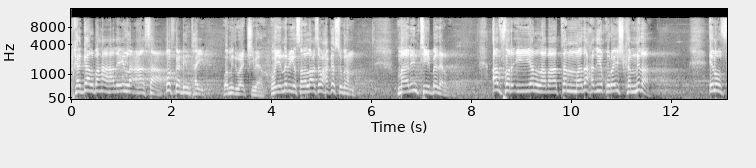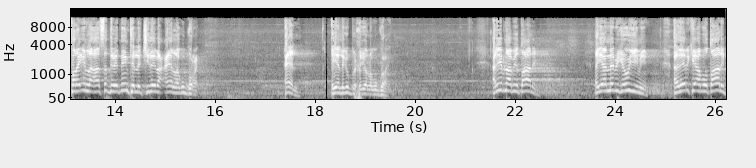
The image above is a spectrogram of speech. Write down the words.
Marka gaalba ha ahaadee in la aasaa qofka dhintay waa mid waajiba. Waayo nebiga sala alla alay sl waxaa ka sugan maalintii beder afar iyo labaatan madaxdii quraysh ka mida inuu faray in la aaso dabeedna inta la jidaybaa ceel lagu guray. Ceel ayaa laga buuxiyo lagu guray. Cali bni abi aalib ayaa nebiga u yimi adeerkii abu aalib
